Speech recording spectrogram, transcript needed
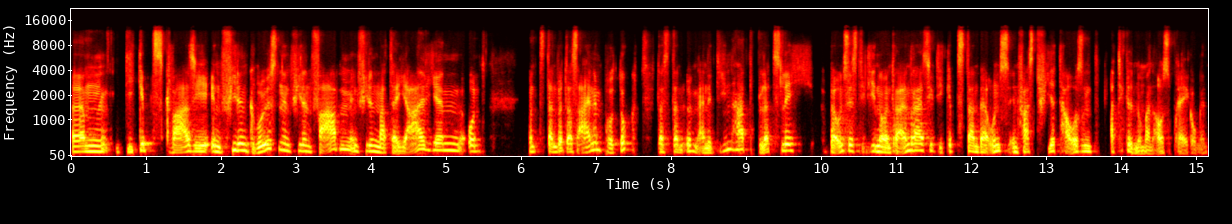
Ähm, die gibt es quasi in vielen Größen, in vielen Farben, in vielen Materialien und, und dann wird aus einem Produkt, das dann irgendeine DIN hat, plötzlich, bei uns ist die DIN 933, die gibt es dann bei uns in fast 4000 Artikelnummern-Ausprägungen.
